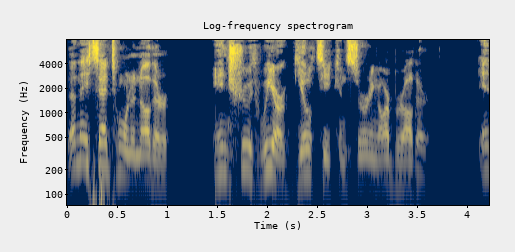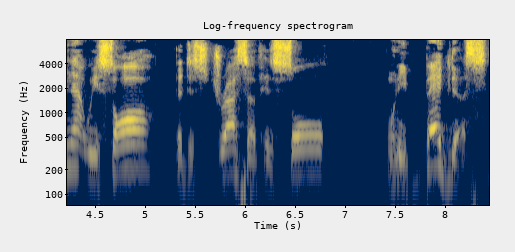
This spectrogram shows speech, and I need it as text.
Then they said to one another, In truth, we are guilty concerning our brother, in that we saw the distress of his soul when he begged us,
